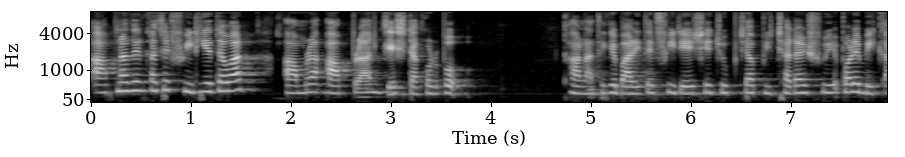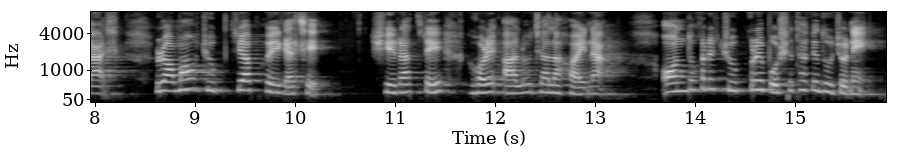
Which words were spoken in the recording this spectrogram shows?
আপনাদের কাছে ফিরিয়ে দেওয়ার আমরা আপ্রাণ চেষ্টা করব। থানা থেকে বাড়িতে ফিরে এসে চুপচাপ বিছানায় শুয়ে পড়ে বিকাশ। রমাও চুপচাপ হয়ে গেছে। সে রাত্রে ঘরে আলো জ্বালা হয় না। অন্ধকারে চুপ করে বসে থাকে দুজনে।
